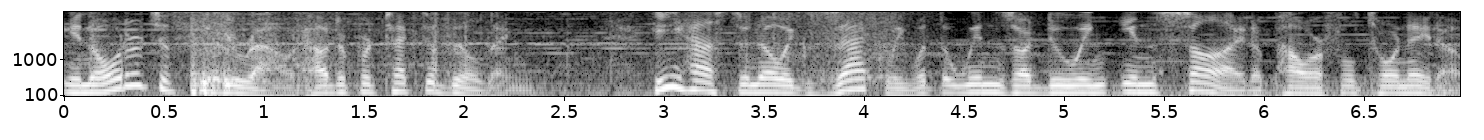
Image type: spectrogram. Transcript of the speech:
In order to figure out how to protect a building, he has to know exactly what the winds are doing inside a powerful tornado.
